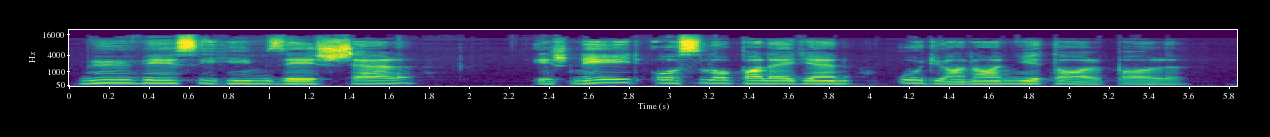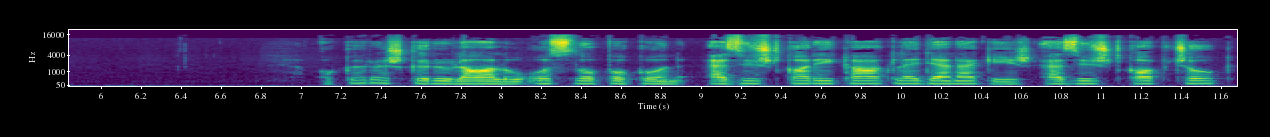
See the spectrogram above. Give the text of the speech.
művészi himzéssel, és négy oszlopa legyen ugyanannyi talpal a körös körül álló oszlopokon ezüst karikák legyenek és ezüst kapcsok,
